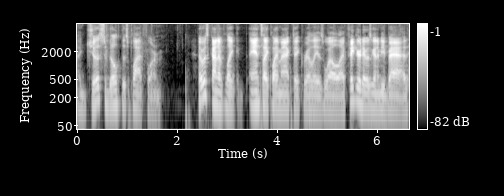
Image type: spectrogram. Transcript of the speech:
I just built this platform. It was kind of like anticlimactic, really, as well. I figured it was going to be bad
